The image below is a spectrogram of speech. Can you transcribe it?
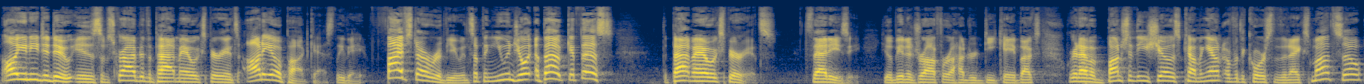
All you need to do is subscribe to the Pat Mayo Experience audio podcast, leave a five star review and something you enjoy about, get this, the Pat Mayo Experience. It's that easy. You'll be in a draw for 100 DK bucks. We're going to have a bunch of these shows coming out over the course of the next month, so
